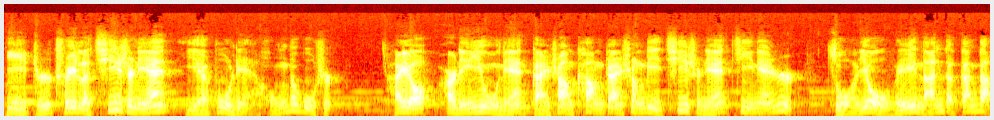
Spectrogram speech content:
一直吹了七十年也不脸红的故事。还有二零一五年赶上抗战胜利七十年纪念日，左右为难的尴尬。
